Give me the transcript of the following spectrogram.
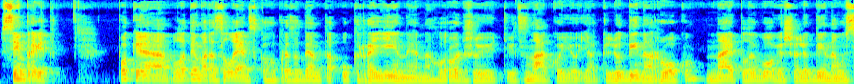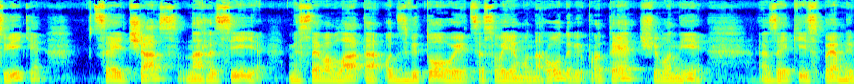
Всім привіт! Поки Володимира Зеленського, президента України, нагороджують відзнакою як людина року, найвпливовіша людина у світі, в цей час на Росії місцева влада одзвітовується своєму народові про те, що вони е, за якийсь певний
